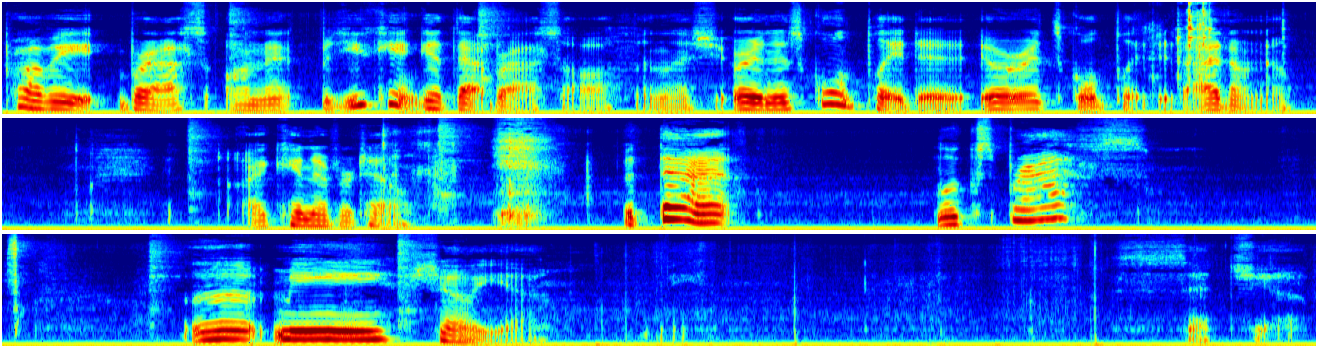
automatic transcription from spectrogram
probably brass on it, but you can't get that brass off unless you, or it's gold plated, or it's gold plated. I don't know. I can never tell. But that looks brass. Let me show you. set you up.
